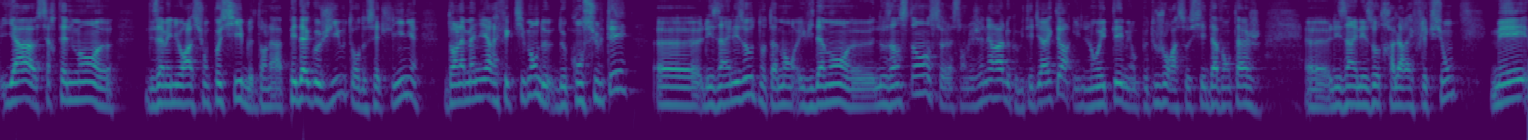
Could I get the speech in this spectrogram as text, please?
il y a certainement des améliorations possibles dans la pédagogie autour de cette ligne, dans la manière effectivement de, consulter euh, les uns et les autres, notamment évidemment euh, nos instances, l'Assemblée générale, le comité directeur. Ils l'ont été, mais on peut toujours associer davantage euh, les uns et les autres à la réflexion. Mais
